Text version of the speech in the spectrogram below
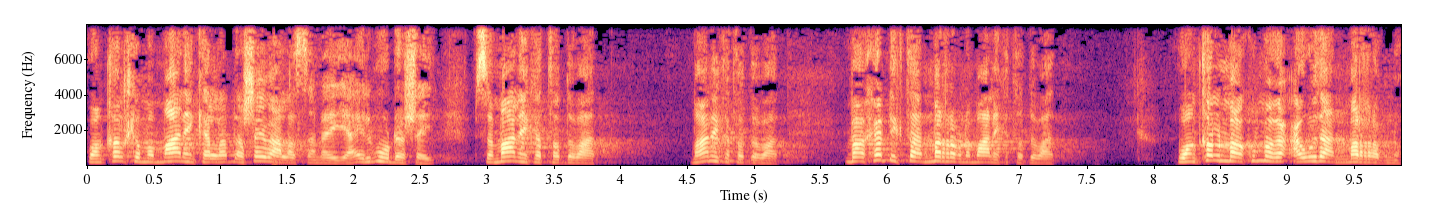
wanqalka ma maalinka la dhashay baa la sameeyaa ilmuhu dhashay. Mise maalinka toddobaad maalinka toddobaad. Ma ka dhigtaan ma rabna maalinka toddobaad. Wanqal maa ku magacawdaan ma rabno.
